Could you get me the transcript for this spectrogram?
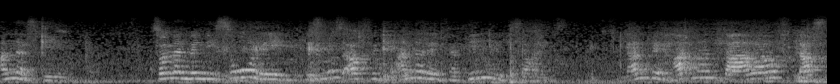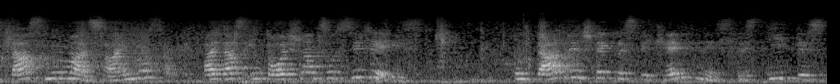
anderes geben sondern wenn die so reden, es muss auch für die anderen verbindlich sein. Dann beharrt man darauf, dass das nun mal sein muss, weil das in Deutschland so Sitte ist. Und darin steckt das Bekenntnis, dass die, das,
